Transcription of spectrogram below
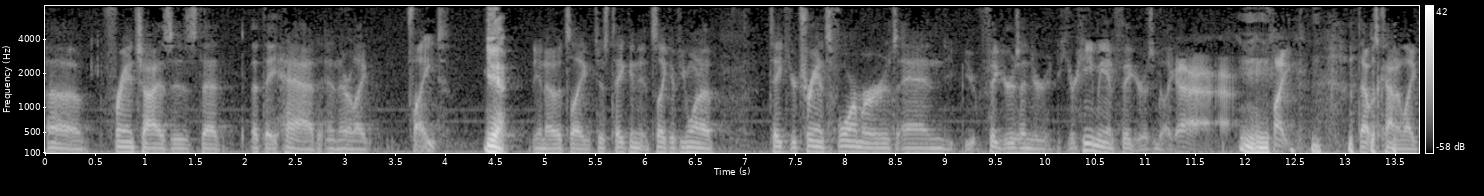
uh, franchises that that they had, and they're like fight. Yeah, You know, it's like just taking. It's like if you want to take your Transformers and your figures and your your He-Man figures and be like ah mm-hmm. fight. that was kind of like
